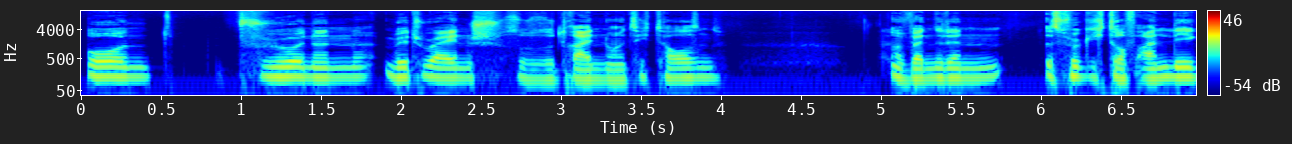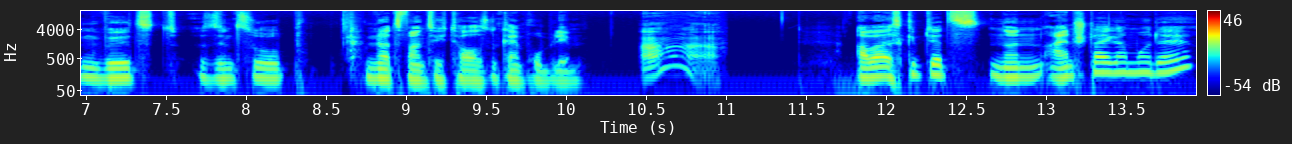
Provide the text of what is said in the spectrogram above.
und für einen Midrange so, so 93.000. Und wenn du denn es wirklich drauf anlegen willst, sind so 120.000 kein Problem. Ah. Aber es gibt jetzt ein Einsteigermodell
